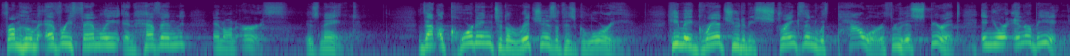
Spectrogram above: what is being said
from whom every family in heaven and on earth is named that according to the riches of his glory, he may grant you to be strengthened with power through his Spirit in your inner being,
